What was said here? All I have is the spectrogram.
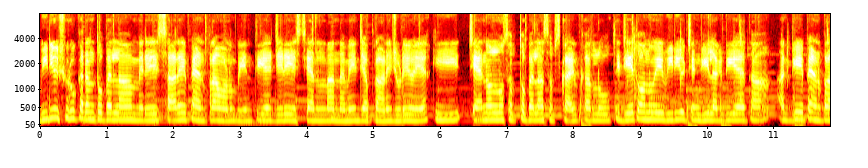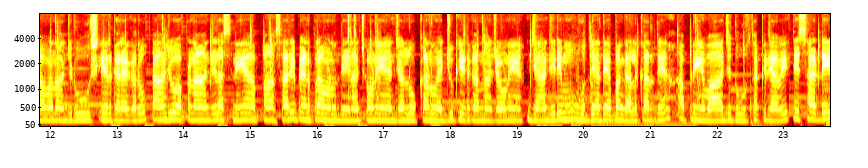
ਵੀਡੀਓ ਸ਼ੁਰੂ ਕਰਨ ਤੋਂ ਪਹਿਲਾਂ ਮੇਰੇ ਸਾਰੇ ਭੈਣ ਭਰਾਵਾਂ ਨੂੰ ਬੇਨਤੀ ਹੈ, ਜਿਹੜੇ ਇਸ ਚੈਨਲ ਨਾਲ ਨਵੇਂ ਜਾਂ ਪੁਰਾਣੇ ਜੁੜੇ ਹੋਏ ਆ, ਕਿ ਚੈਨਲ ਨੂੰ ਸਭ ਤੋਂ ਪਹਿਲਾਂ ਸਬਸਕ੍ਰਾਈਬ ਕਰ ਲਓ ਤੇ ਜੇ ਤੁਹਾਨੂੰ ਇਹ ਵੀਡੀਓ ਚੰਗੀ ਲੱਗਦੀ ਹੈ ਤਾਂ ਅੱਗੇ ਭੈਣ ਭਰਾਵਾਂ ਨਾਲ ਜਰੂਰ ਸ਼ੇਅਰ ਕਰਿਆ ਕਰੋ ਤਾਂ ਜੋ ਆਪਣਾ ਜਿਹੜਾ ਸਨੇਹ ਆਪਾਂ ਸਾਰੇ ਭੈਣ ਭਰਾਵਾਂ ਨੂੰ ਦੇਣਾ ਚਾਹੁੰਦੇ ਆ ਜਾਂ ਲੋਕਾਂ ਨੂੰ ਐਜੂਕੇਟ ਕਰਨਾ ਚਾਹੁੰਦੇ ਆ ਜਾਂ ਜਿਹੜੇ ਮੁੱਦਿਆਂ ਤੇ ਆਪਾਂ ਗੱਲ ਕਰਦੇ ਆ ਆਪਣੀ ਆਵਾਜ਼ ਦੂਰ ਤੱਕ ਜਾਵੇ। ਤੇ ਸਾਡੇ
